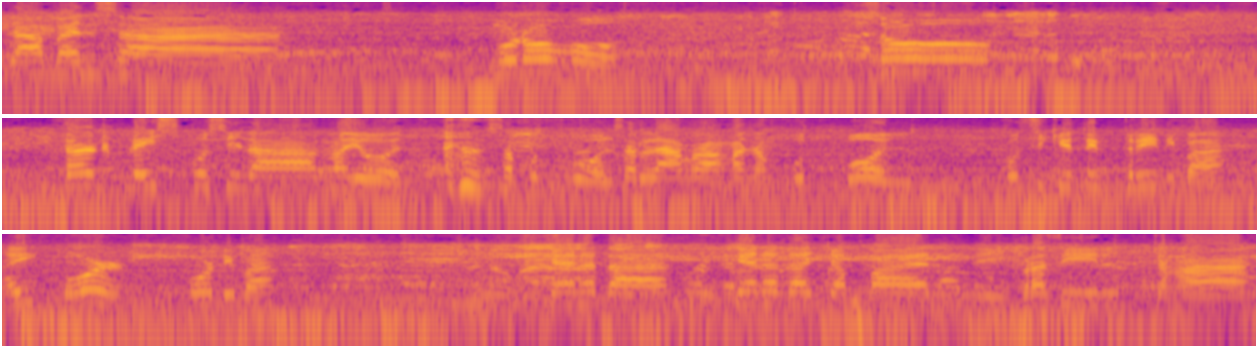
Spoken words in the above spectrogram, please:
laban sa Morocco. So, third place po sila ngayon sa football, sa larangan ng football. Consecutive 3, di ba? Ay, 4. 4, di ba? Ano nga? Canada, Canada, Japan, eh, Brazil, tsaka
